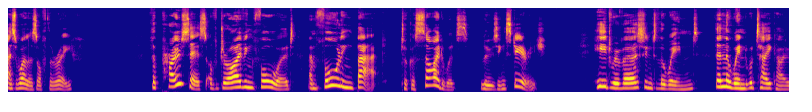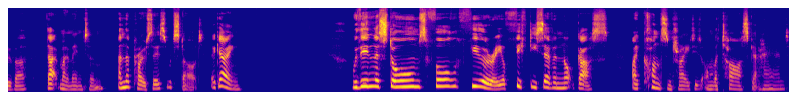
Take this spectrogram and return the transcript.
as well as off the reef. The process of driving forward and falling back took us sidewards, losing steerage. He'd reverse into the wind, then the wind would take over that momentum, and the process would start again. Within the storm's full fury of 57 knot gusts, I concentrated on the task at hand.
